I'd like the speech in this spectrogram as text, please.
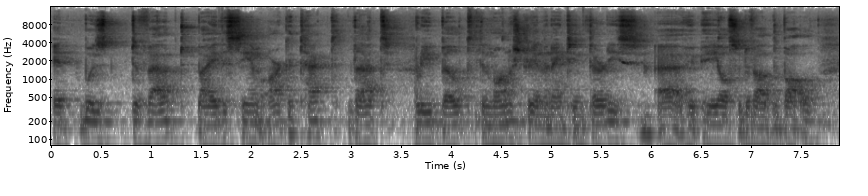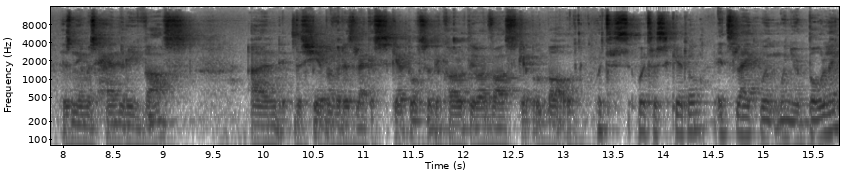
it was developed by the same architect that rebuilt the monastery in the 1930s. Uh, he also developed the bottle. His name was Henry Vaes and the shape of it is like a skittle, so they call it the Orval skittle bottle. What's a, what's a skittle? It's like when, when you're bowling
